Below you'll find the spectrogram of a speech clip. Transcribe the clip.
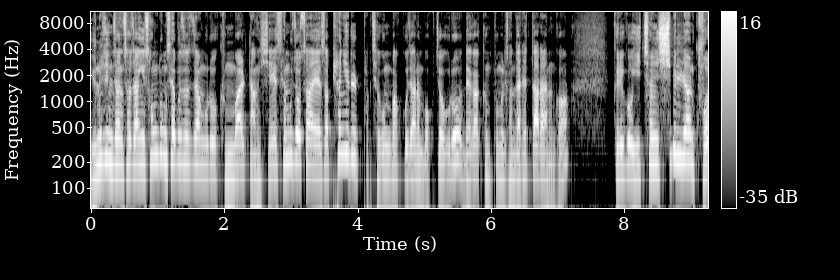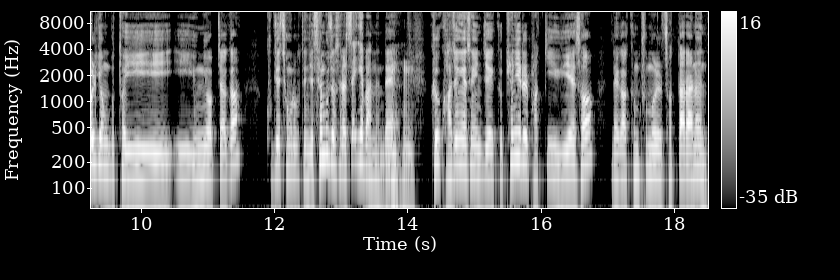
윤우진 전 서장이 성동 세부서장으로 근무할 당시에 세무조사에서 편의를 제공받고자 하는 목적으로 내가 금품을 전달했다라는 거. 그리고 2011년 9월경부터 이, 이 육류업자가 국세청으로부터 이제 세무조사를 세게 받는데. 그 과정에서 이제 그 편의를 받기 위해서 내가 금품을 줬다라는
